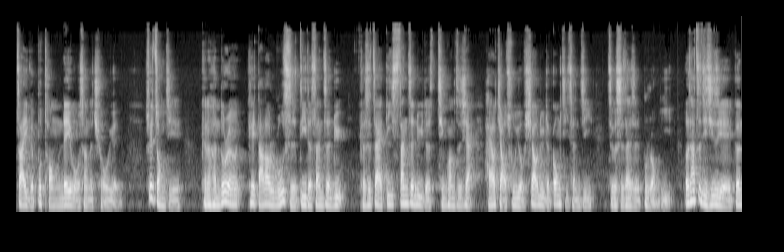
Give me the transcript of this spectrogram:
在一个不同 level 上的球员。所以总结，可能很多人可以达到如此低的三振率，可是，在低三振率的情况之下，还要缴出有效率的攻击成绩，这个实在是不容易。而他自己其实也跟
